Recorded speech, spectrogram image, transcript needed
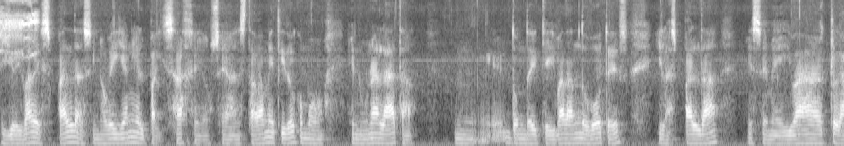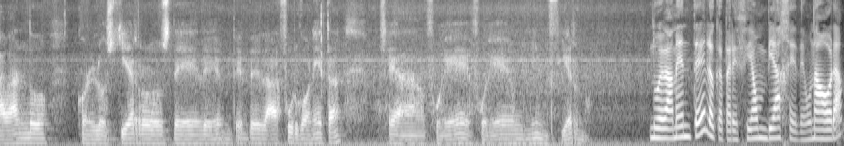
y yo iba de espaldas y no veía ni el paisaje. O sea, estaba metido como en una lata donde que iba dando botes y la espalda se me iba clavando con los hierros de, la furgoneta. O sea, fue, fue un infierno. Nuevamente, lo que parecía un viaje de una hora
